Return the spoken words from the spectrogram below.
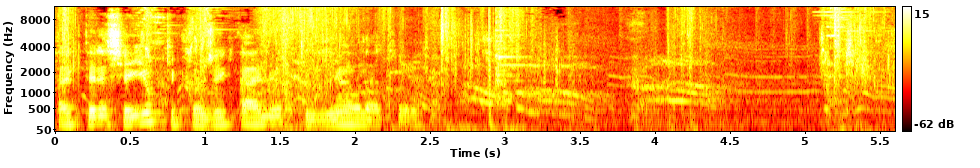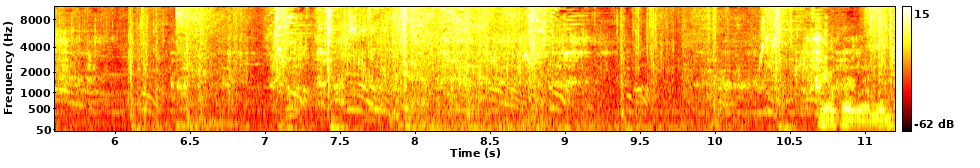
Karakterin şeyi yok ki, projectile yok ki. Niye onu atıyorum? Yapalım.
